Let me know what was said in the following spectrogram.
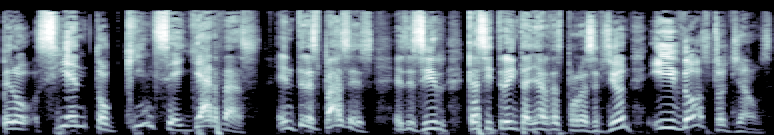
pero 115 yardas. En tres pases, es decir, casi 30 yardas por recepción y dos touchdowns.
